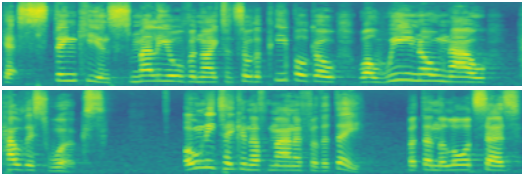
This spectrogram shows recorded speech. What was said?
gets stinky and smelly overnight. And so the people go, well, we know now how this works only take enough manna for the day. But then the Lord says,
